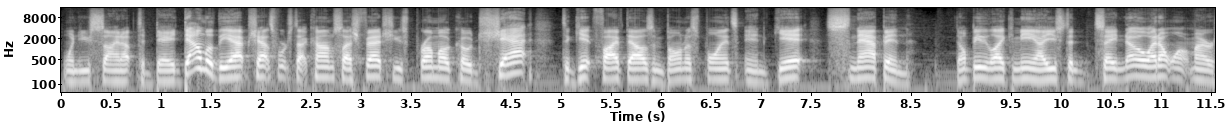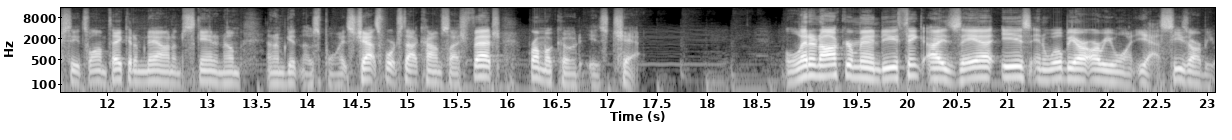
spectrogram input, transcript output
when you sign up today. Download the app, chatsports.com slash fetch. Use promo code CHAT to get 5,000 bonus points and get snapping. Don't be like me. I used to say, no, I don't want my receipts. Well, I'm taking them down, and I'm scanning them, and I'm getting those points. Chatsports.com slash fetch. Promo code is chat. Lennon Ackerman, do you think Isiah is and will be our RB1? Yes, he's RB1.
